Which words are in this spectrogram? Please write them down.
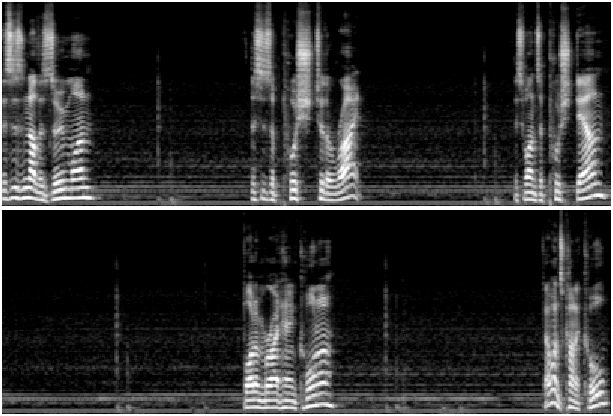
This is another zoom one. This is a push to the right. This one's a push down. Bottom right hand corner. That one's kind of cool.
